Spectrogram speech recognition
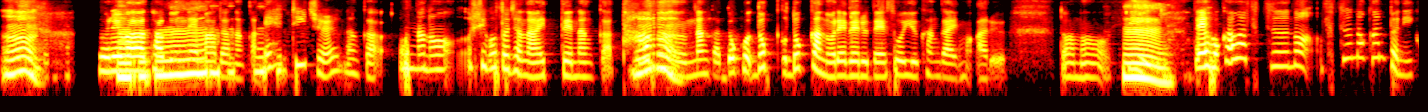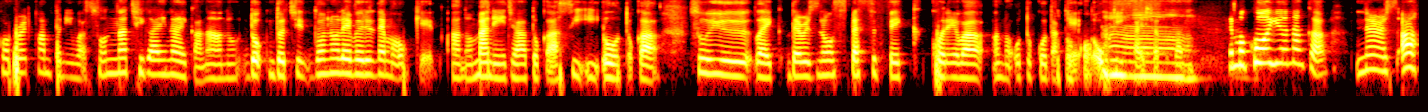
うん。それは多分ね、うんまだなんか、え、ティーチャーなんか、女の仕事じゃないって、なんか、多分、なんかどこ、どっかのレベルでそういう考えもあると思うし、うんで、他は普通の、普通のカンパニー、コーポレートカンパニーはそんな違いないかな。あのどどっち、どのレベルでも OK。あの、マネージャーとか CEO とか、そういう、like, there is no specific、これはあの男だけ、男大きい会社とかに。でもこういうなんか、ナース、あ、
